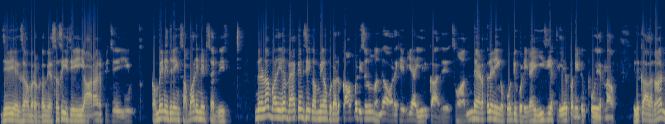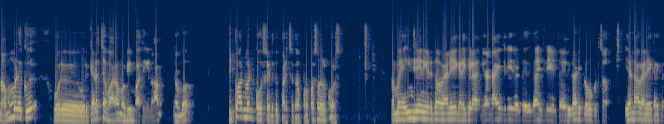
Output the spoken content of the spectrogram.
ஜேஇ எக்ஸாம் இருக்கட்டும் SSC JE RRB JE company engineering subordinate service இதெல்லாம் பார்த்தீங்கன்னா வேகன்சி கம்மியாக போட்டாலும் காம்படிஷனும் வந்து அவ்வளோ ஹெவியாக இருக்காது. ஸோ அந்த இடத்துல நீங்கள் போட்டி போட்டிங்கன்னா ஈஸியாக கிளியர் பண்ணிட்டு போயிடலாம் இதுக்காக தான் நம்மளுக்கு ஒரு ஒரு கிடைச்ச வரம் அப்படின்னு பார்த்தீங்கன்னா நம்ம டிபார்ட்மெண்ட் கோர்ஸ் எடுத்து படித்ததான் ப்ரொஃபஷனல் கோர்ஸ் நம்ம இன்ஜினியரிங் எடுத்தோம் வேலையே கிடைக்கல. ஏன்டா இன்ஜினியரிங் எடுத்தோம் எதுக்கா இன்ஜினியரிங் எடுத்தோம் எதுக்கா டிப்ளமோ படித்தோம் ஏன்டா வேலையே கிடைக்கல?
